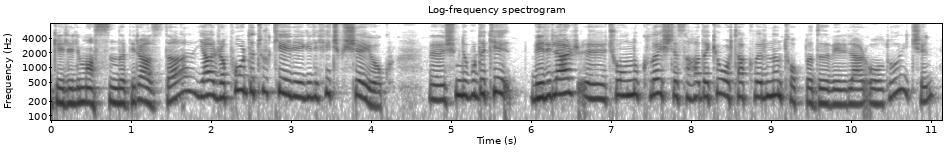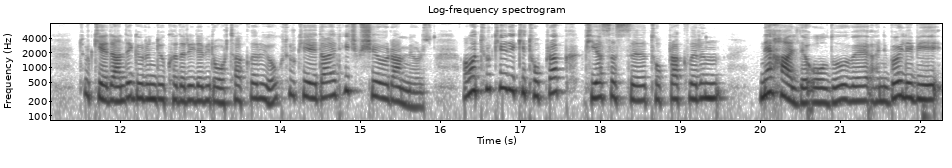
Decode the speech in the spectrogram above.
gelelim aslında biraz da. Ya raporda Türkiye ile ilgili hiçbir şey yok. Ee, şimdi buradaki veriler e, çoğunlukla işte sahadaki ortaklarının topladığı veriler olduğu için Türkiye'den de göründüğü kadarıyla bir ortakları yok. Türkiye'ye dair hiçbir şey öğrenmiyoruz. Ama Türkiye'deki toprak piyasası, toprakların ne halde olduğu ve hani böyle bir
